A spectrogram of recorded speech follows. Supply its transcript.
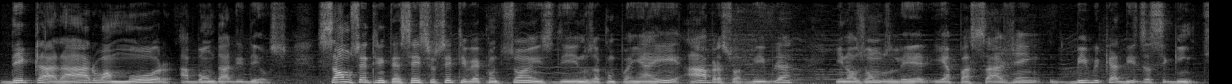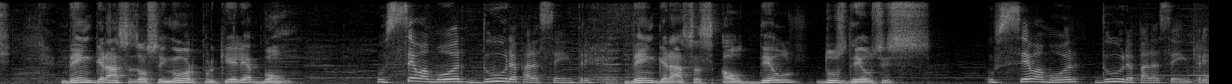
declarar o amor, a bondade de Deus. Salmo 136, se você tiver condições de nos acompanhar aí, abra sua Bíblia e nós vamos ler. E a passagem bíblica diz a seguinte: Deem graças ao Senhor, porque Ele é bom. O seu amor dura para sempre. Deem graças ao Deus dos deuses, o seu amor dura para sempre.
